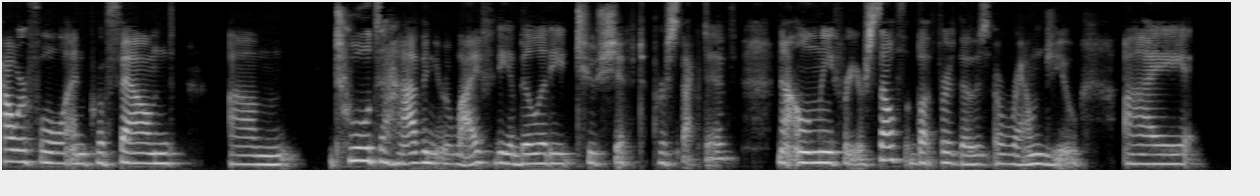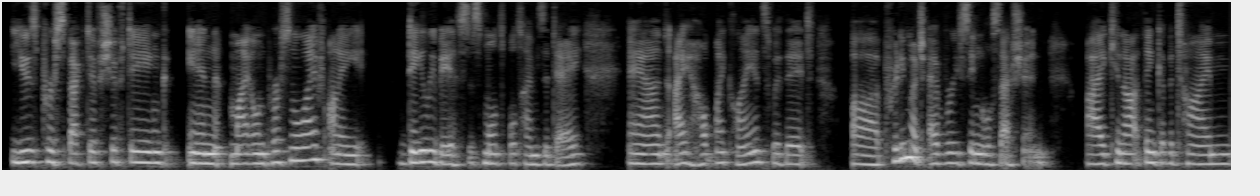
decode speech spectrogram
powerful and profound um, tool to have in your life, the ability to shift perspective, not only for yourself, but for those around you. I use perspective shifting in my own personal life on a daily basis, multiple times a day. And I help my clients with it uh, pretty much every single session. I cannot think of a time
